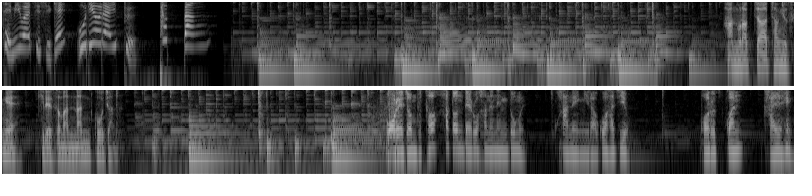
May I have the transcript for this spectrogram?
재미와 지식의 오디오 life 팟빵 한문학자 장유승의 길에서 만난 고전 오래전부터 하던 대로 하는 행동을 관행이라고 하지요. 버릇 관, 갈 행,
